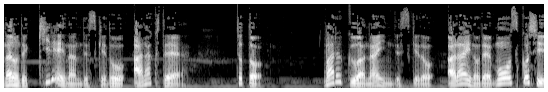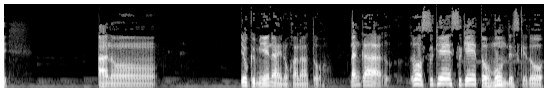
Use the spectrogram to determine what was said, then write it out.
なので、綺麗なんですけど、荒くて、ちょっと、悪くはないんですけど、荒いので、もう少し、あのー、よく見えないのかなと。なんか、もうすげえすげえと思うんですけど、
